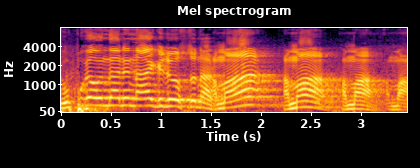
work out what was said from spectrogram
ఉప్పుగా ఉందని నాకి చూస్తున్నారు அம்மா அம்மா அம்மா அம்மா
